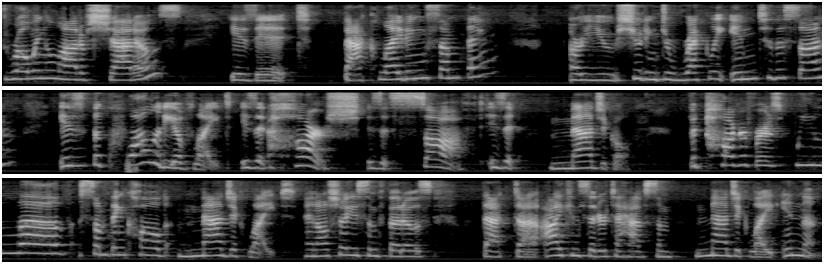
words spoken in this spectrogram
throwing a lot of shadows? Is it backlighting something? Are you shooting directly into the sun? Is the quality of light, is it harsh? Is it soft? Is it magical? Photographers, we love something called magic light, and I'll show you some photos that uh, I consider to have some magic light in them.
